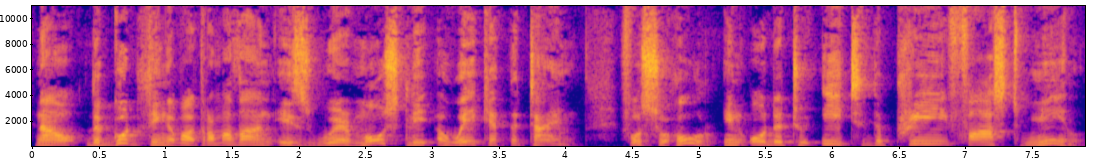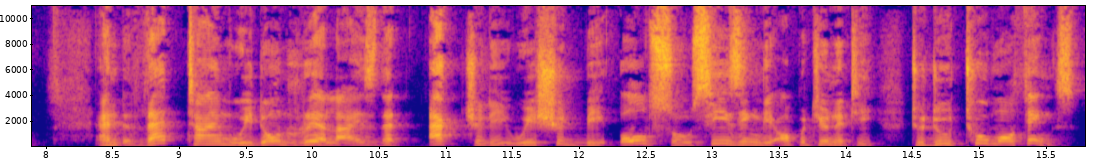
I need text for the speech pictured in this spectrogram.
Now, the good thing about Ramadan is we're mostly awake at the time for suhoor in order to eat the pre-fast meal. And that time we don't realize that actually we should be also seizing the opportunity to do two more things.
